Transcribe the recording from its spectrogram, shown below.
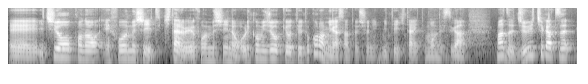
えー、一応この FOMC 来たる FOMC の織り込み状況というところを皆さんと一緒に見ていきたいと思うんですがまず11月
